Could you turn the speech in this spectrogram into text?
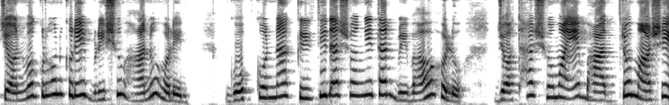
জন্মগ্রহণ করে বৃষু ভানু হলেন। গোপকন্যা কীর্তিদার সঙ্গে তার বিবাহ হলো। যথা সময়ে ভাদ্র মাসে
